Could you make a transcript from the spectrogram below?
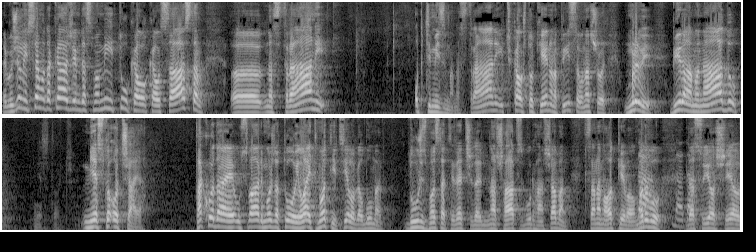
nego želim samo da kažem da smo mi tu kao, kao sastav uh, na strani optimizma, na strani, kao što Keno napisao u našoj mrvi, biramo nadu mjesto očaja. Tako da je u stvari možda to i light motiv cijelog albuma. Duži smo ostati reći da je naš Hafiz Burhan Šaban sa nama otpjevao mrvu, da, da, da. su još jel,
